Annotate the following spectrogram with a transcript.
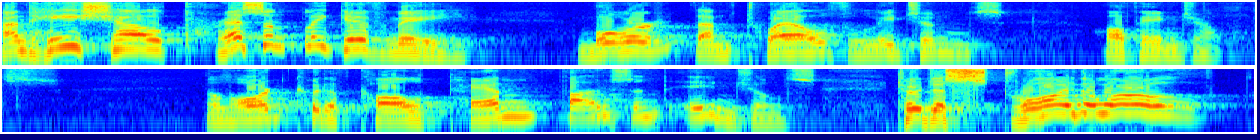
and he shall presently give me more than twelve legions of angels. The Lord could have called 10,000 angels to destroy the world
